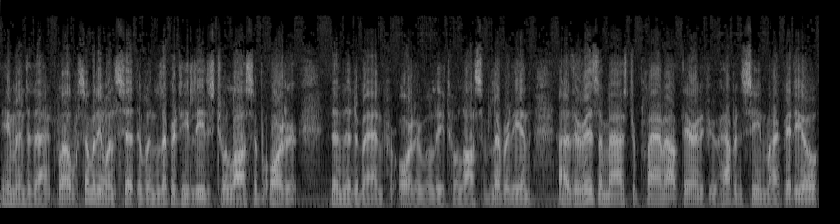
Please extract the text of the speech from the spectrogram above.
Amen to that. Well, somebody once said that when liberty leads to a loss of order, then the demand for order will lead to a loss of liberty. And uh, there is a master plan out there, and if you haven't seen my video,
